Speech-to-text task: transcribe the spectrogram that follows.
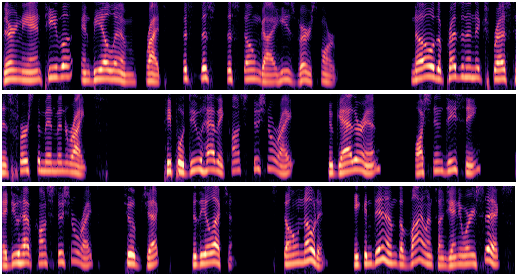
during the Antifa and BLM riots. This, this, this Stone guy, he's very smart. No, the president expressed his First Amendment rights. People do have a constitutional right to gather in Washington, D.C. They do have constitutional rights to object to the election. Stone noted he condemned the violence on January 6th,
